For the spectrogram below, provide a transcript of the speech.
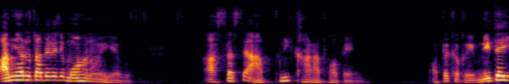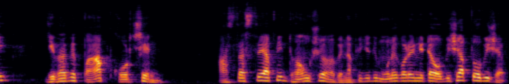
আমি আরও তাদের কাছে মহান হয়ে যাব। আস্তে আস্তে আপনি খারাপ হবেন। অপেক্ষা করে এমনিতেই যেভাবে পাপ করছেন, আস্তে আস্তে আপনি ধ্বংস হবেন। আপনি যদি মনে করেন এটা অভিশাপ, তো অভিশাপ।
